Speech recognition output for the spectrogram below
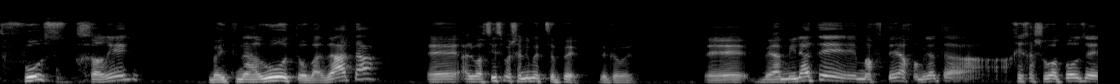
דפוס חריג בהתנהגות או בדאטה אה, על בסיס מה שאני מצפה לקבל. אה, והמילת אה, מפתח, או מילת הכי חשובה פה זה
